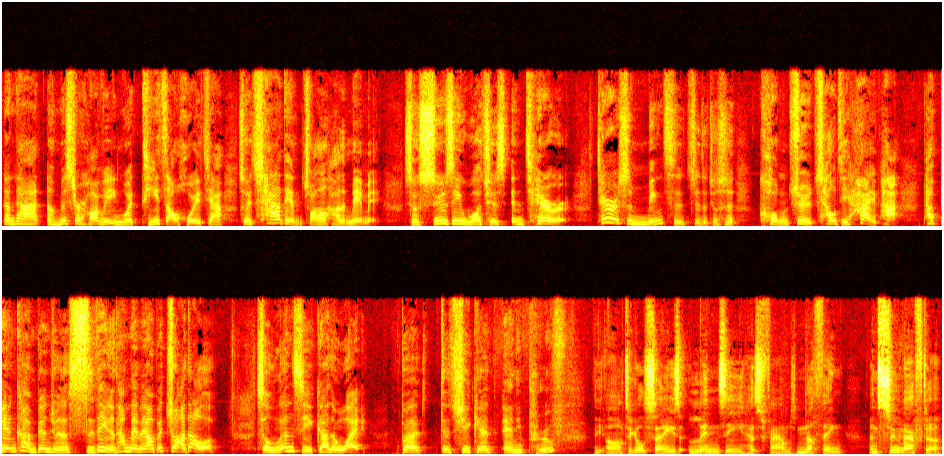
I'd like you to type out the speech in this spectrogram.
但她呃，Mr. Harvey 因为提早回家，所以差点抓到他的妹妹。So Susie watches in terror. Terror 是名词，指的就是恐惧、超级害怕。她边看边觉得死定了，她妹妹要被抓到了。So Lindsay got away, but did she get any proof? The article says Lindsay has found nothing, and soon after,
